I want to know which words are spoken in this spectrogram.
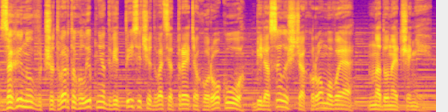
Загинув 4 липня 2023 року біля селища Хромове на Донеччині.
